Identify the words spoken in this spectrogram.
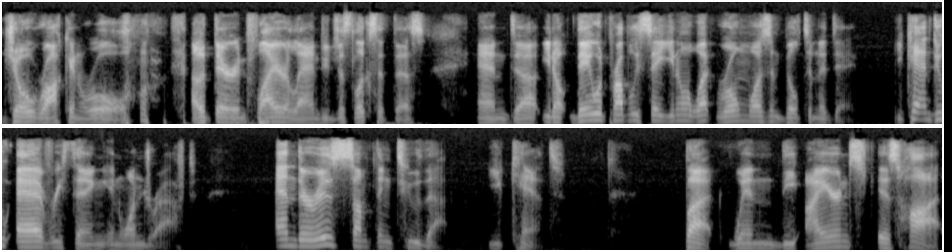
Joe Rock and Roll out there in Flyerland who just looks at this, and uh, you know, they would probably say, you know what, Rome wasn't built in a day. You can't do everything in one draft, and there is something to that. You can't. But when the iron is hot,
